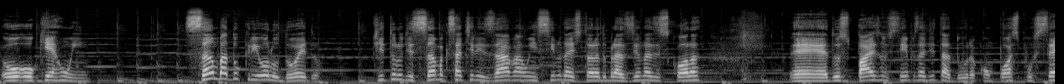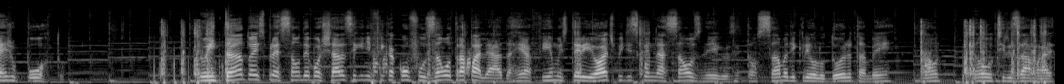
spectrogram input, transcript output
ou, ou que é ruim. Samba do crioulo doido, título de samba que satirizava o ensino da história do Brasil nas escolas é, dos pais nos tempos da ditadura, composto por Sérgio Porto. No entanto, a expressão debochada significa confusão ou atrapalhada, reafirma o estereótipo e discriminação aos negros. Então, samba de crioulo doido também, não, não utilizar mais.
